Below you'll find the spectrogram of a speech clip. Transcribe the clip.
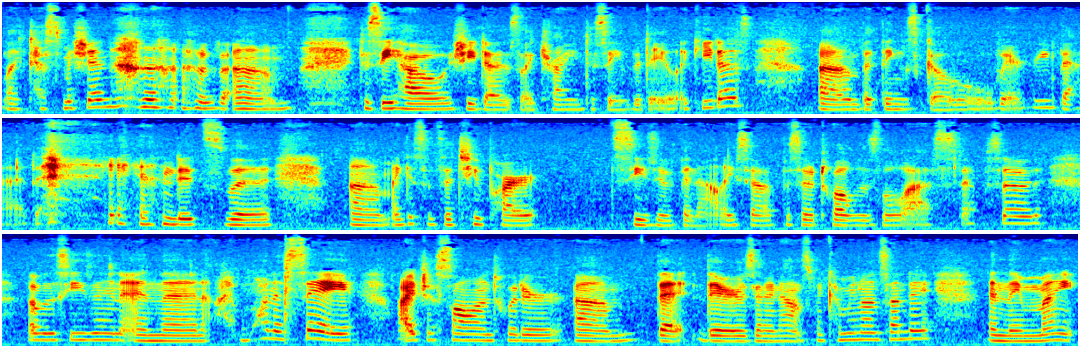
like test mission of um to see how she does like trying to save the day like he does. Um but things go very bad. And it's the um I guess it's a two-part season finale so episode 12 is the last episode of the season and then I want to say I just saw on Twitter um, that there's an announcement coming on Sunday and they might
